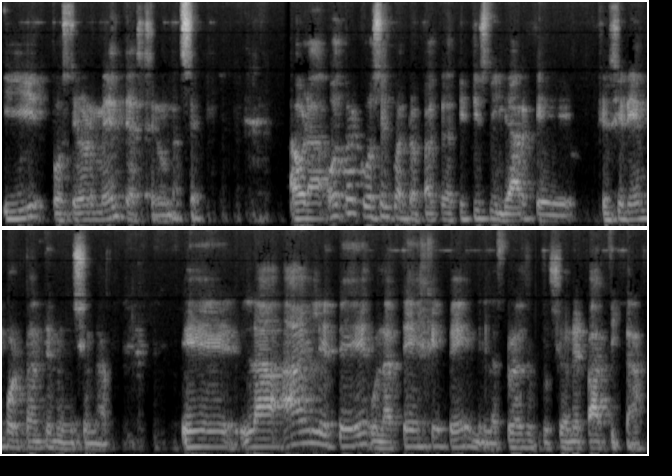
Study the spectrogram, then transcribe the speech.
y posteriormente hacer una serie. Ahora, otra cosa en cuanto a pancreatitis biliar que, que sería importante mencionar. Eh, la ALT o la TGP en las pruebas de función hepática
